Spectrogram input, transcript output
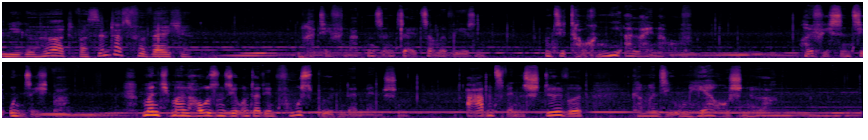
Nie gehört. Was sind das für welche? Hatifnatten sind seltsame Wesen. Und sie tauchen nie alleine auf. Häufig sind sie unsichtbar. Manchmal hausen sie unter den Fußböden der Menschen. Und abends, wenn es still wird, kann man sie umherhuschen hören.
